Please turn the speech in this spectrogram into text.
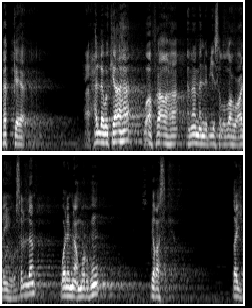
فك حل وكاءها وأفرغها أمام النبي صلى الله عليه وسلم ولم يأمره بغسلها طيب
